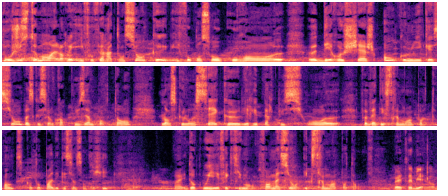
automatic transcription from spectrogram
pour justement, alors il faut faire attention qu'il faut qu'on soit au courant euh, des recherches en communication parce que c'est encore plus important lorsque l'on sait que les répercussions peuvent être extrêmement importantes quand on parle des questions scientifiques. donc oui, effectivement, formation extrêmement importante. Ben, très bien. Alors,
